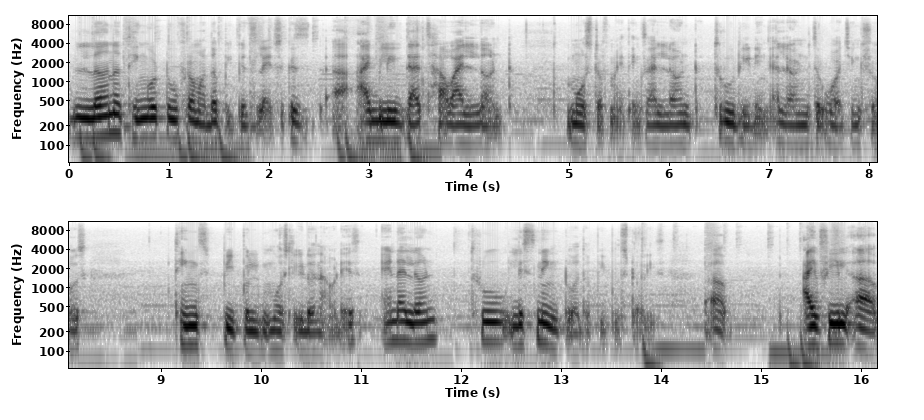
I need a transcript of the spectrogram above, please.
learn a thing or two from other people's lives because uh, i believe that's how i learned most of my things. I learned through reading i learned through watching shows things people mostly do nowadays and i learned through listening to other people's stories. Uh, i feel uh,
